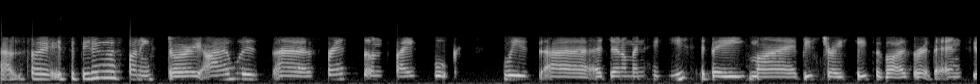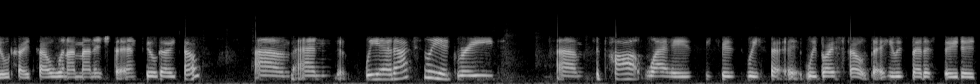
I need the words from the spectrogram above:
Um, so it's a bit of a funny story. I was uh, friends on Facebook with uh, a gentleman who used to be my bistro supervisor at the Enfield Hotel when I managed the Enfield Hotel. Um, and we had actually agreed um, to part ways because we we both felt that he was better suited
